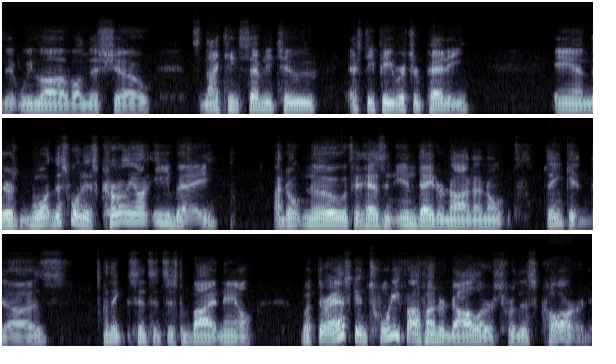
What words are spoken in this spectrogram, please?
that we love on this show. It's 1972 STP Richard Petty, and there's one. This one is currently on eBay. I don't know if it has an end date or not. I don't think it does. I think since it's just a buy it now, but they're asking twenty five hundred dollars for this card,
